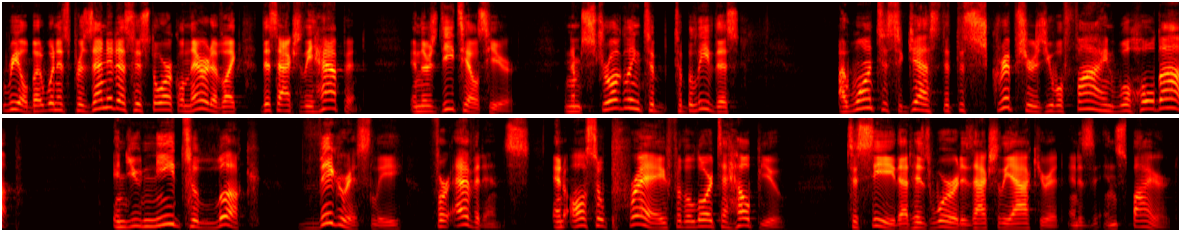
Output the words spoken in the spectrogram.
real. But when it's presented as historical narrative, like this actually happened, and there's details here, and I'm struggling to, to believe this, I want to suggest that the scriptures you will find will hold up. And you need to look vigorously for evidence and also pray for the Lord to help you to see that His word is actually accurate and is inspired.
